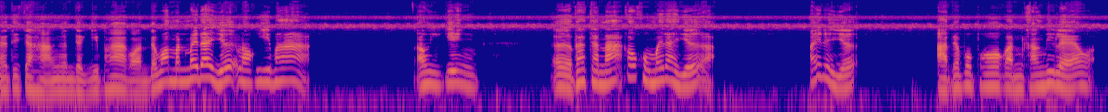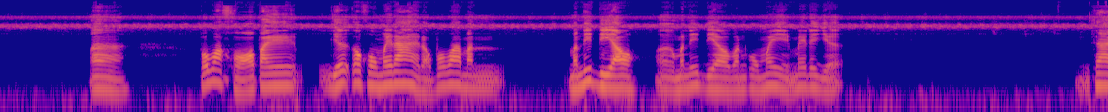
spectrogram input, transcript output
นะ ที่จะหาเงินจากยี่ห้าก่อน แต่ว่ามันไม่ได้เยอะหรอกยี่ห้าเอาจริงๆเออ ถ้าชนะก็คงไม่ได้เยอะไม่ได้เยอะ อาจจะพอๆกันครั้งที่แล้วอ่าเพราะว่าขอไปเยอะก็คงไม่ได้หรอกเพราะว่ามันมันนิดเดียว เออ มันนิดเดียวมันคงไม่ไม่ได้เยอะ ใช่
